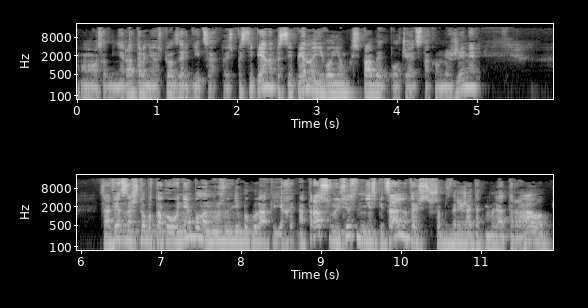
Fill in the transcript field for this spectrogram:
у вас от не успел зарядиться. То есть постепенно-постепенно его емкость падает, получается, в таком режиме. Соответственно, чтобы такого не было, нужно либо куда-то ехать на трассу, ну, естественно, не специально, то есть, чтобы заряжать аккумулятор, а вот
